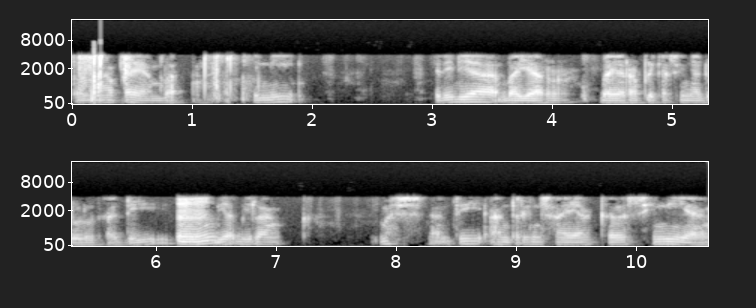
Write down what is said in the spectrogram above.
Tolong apa ya Mbak? Ini jadi dia bayar bayar aplikasinya dulu tadi. Mm. dia bilang Mas nanti anterin saya ke sini ya.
